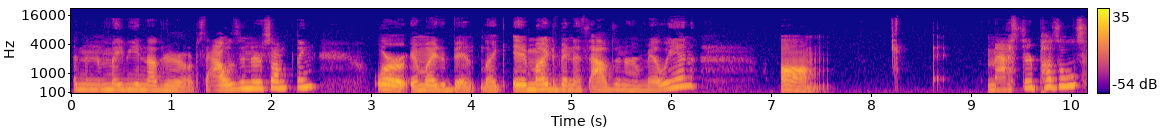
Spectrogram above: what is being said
and then maybe another thousand or something or it might have been like it might have been a thousand or a million um master puzzles.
